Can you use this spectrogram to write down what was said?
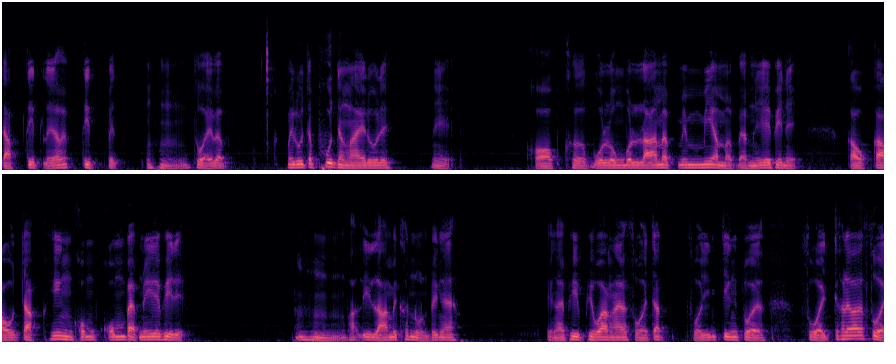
จับติดเลยครับติดเป็ดสวยแบบ ไม่รู้จะพูดยังไงดูดินี่ ขอบเคิร์บโบลงโบราณแบบเมี่ยมแบบแบบนี้เลยพี่นี่เก่าๆจักหิ้งคมๆแบบนี้เลยพี่ดิอือหือพระลีลาเม็ดขนุนเป็นไง เป็นไงพี่พี่ว่าไงสวยจัดสวยจริง ๆ สวยสวยเขาเรียกว่าสวย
